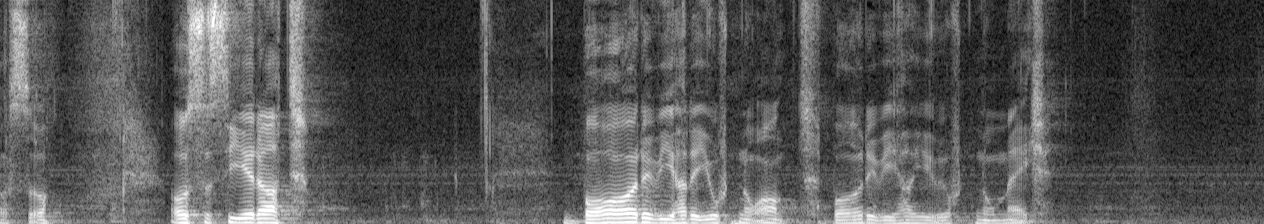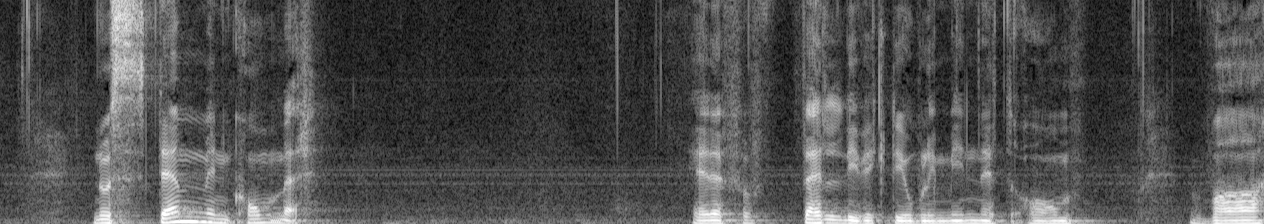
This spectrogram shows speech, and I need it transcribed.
og så, og så sier at bare vi hadde gjort noe annet, bare vi hadde gjort noe mer. Når stemmen kommer, er det veldig viktig å bli minnet om hva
